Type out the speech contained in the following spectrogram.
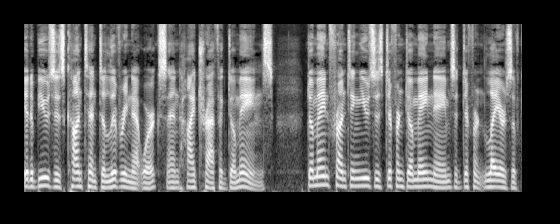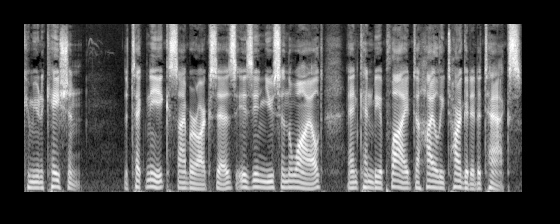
It abuses content delivery networks and high traffic domains. Domain fronting uses different domain names at different layers of communication. The technique, CyberArk says, is in use in the wild and can be applied to highly targeted attacks.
